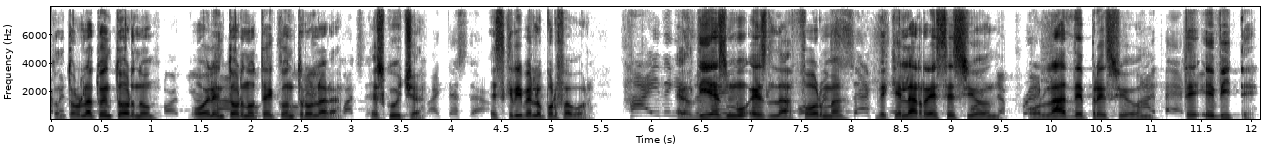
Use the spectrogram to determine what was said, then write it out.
Controla tu entorno o el entorno te controlará. Escucha, escríbelo por favor. El diezmo es la forma de que la recesión o la depresión te evite.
